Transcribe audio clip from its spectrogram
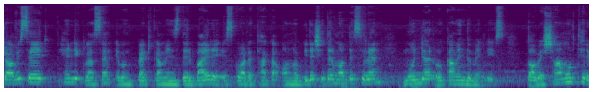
ট্রাভিসেড হেনরি ক্লাসেন এবং প্যাট কামিন্সদের বাইরে স্কোয়াডে থাকা অন্য বিদেশিদের মধ্যে ছিলেন মুন্ডার ও কামিন্দু মেন্ডিস। তবে সামর্থ্যের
